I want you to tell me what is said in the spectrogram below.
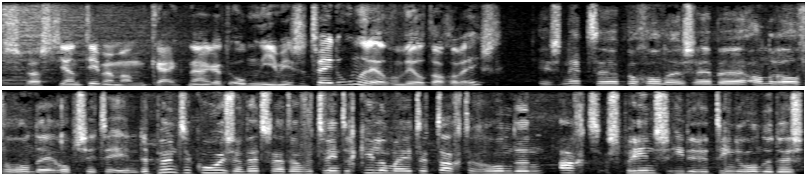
Sebastian Timmerman kijkt naar het Omnium. Is het tweede onderdeel van Wild al geweest? Is net uh, begonnen. Ze hebben anderhalve ronde erop zitten in de puntenkoers. Een wedstrijd over 20 kilometer, 80 ronden, 8 sprints. Iedere 10 ronden dus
